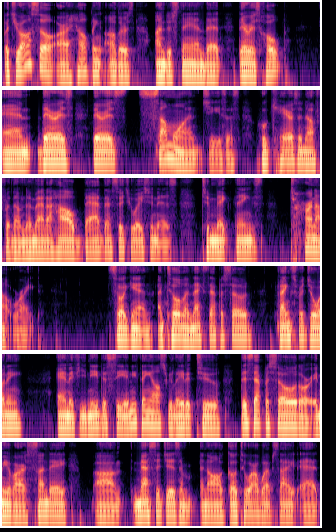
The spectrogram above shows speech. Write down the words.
but you also are helping others understand that there is hope and there is there is someone, Jesus, who cares enough for them, no matter how bad their situation is, to make things turn out right. So, again, until the next episode, thanks for joining. And if you need to see anything else related to this episode or any of our Sunday um, messages and, and all, go to our website at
